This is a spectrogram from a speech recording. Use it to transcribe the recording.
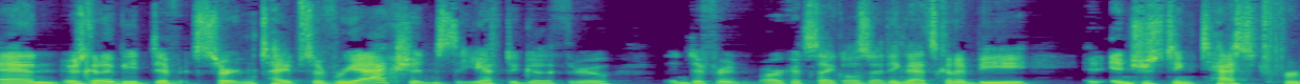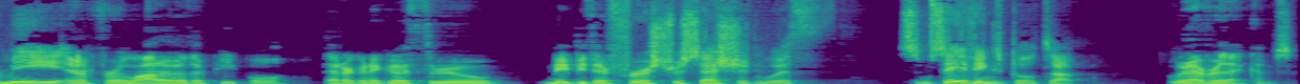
And there's going to be different, certain types of reactions that you have to go through in different market cycles. I think that's going to be an interesting test for me and for a lot of other people that are going to go through maybe their first recession with some savings built up, whenever that comes.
